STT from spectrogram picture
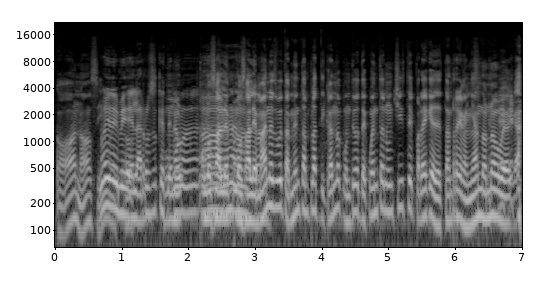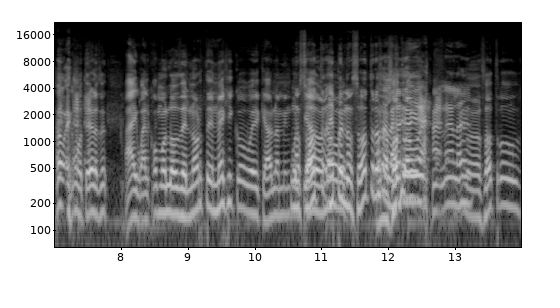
Oh, no, sí. No, y de, las rusas que tenemos. los, ah, ale- los alemanes, güey, también están platicando contigo. Te cuentan un chiste y parece que te están regañando, ¿no, güey? Acá, igual como los del norte en México, güey, que hablan bien golpeado, Nosotros, ¿no, eh, pues güey? nosotros, Pues a la nosotros, güey. La- Nosotros...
